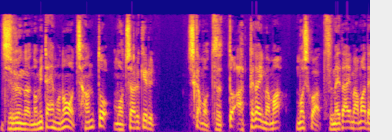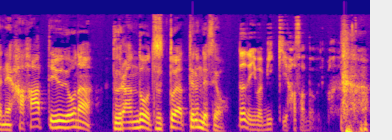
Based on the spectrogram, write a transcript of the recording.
自分が飲みたいものをちゃんと持ち歩ける。しかもずっとあったかいまま、もしくは冷たいままでね、ははっていうようなブランドをずっとやってるんですよ。なんで今ミッキー挟んだの？今。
